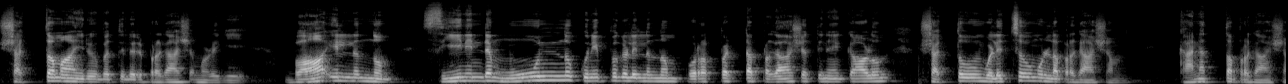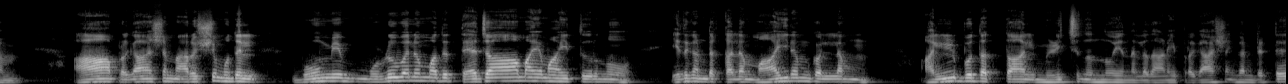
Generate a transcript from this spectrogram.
ശക്തമായ രൂപത്തിലൊരു പ്രകാശം ഒഴുകി. ബായിൽ നിന്നും സീനിന്റെ മൂന്ന് കുനിപ്പുകളിൽ നിന്നും പുറപ്പെട്ട പ്രകാശത്തിനേക്കാളും ശക്തവും വെളിച്ചവുമുള്ള പ്രകാശം. കനത്ത പ്രകാശം. ആ പ്രകാശം അർഷ് മുതൽ ഭൂമി മുഴുവനും അത് തേജാമയമായി തീർന്നു. ഇത് കണ്ട് കലം ആയിരം കൊല്ലം അത്ഭുതത്താൽ മിഴിച്ചു നിന്നു എന്നുള്ളതാണ് ഈ പ്രകാശം കണ്ടിട്ട്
